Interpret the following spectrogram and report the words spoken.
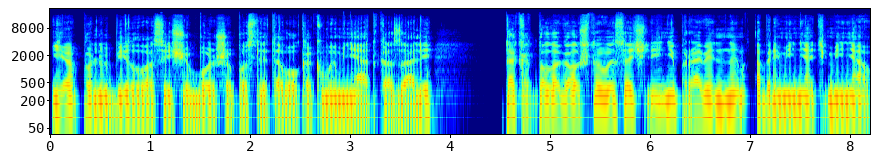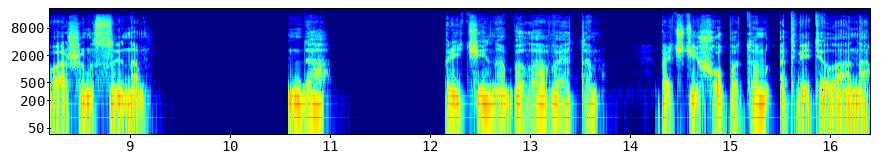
«Я полюбил вас еще больше после того, как вы мне отказали, так как полагал, что вы сочли неправильным обременять меня вашим сыном». «Да, причина была в этом», — почти шепотом ответила она.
